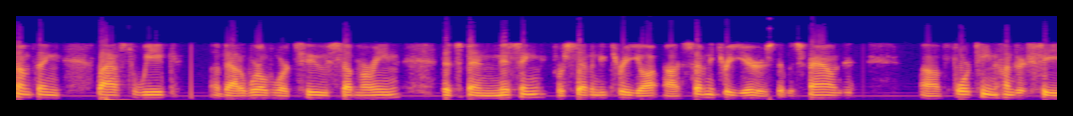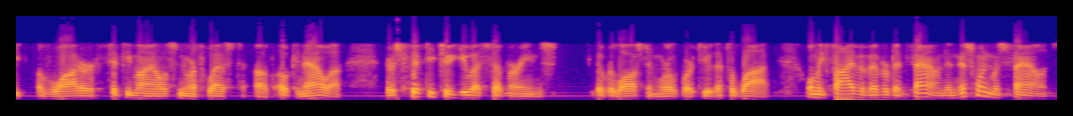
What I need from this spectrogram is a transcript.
something last week about a World War II submarine that's been missing for 73, uh, 73 years that was found uh, 1,400 feet of water 50 miles northwest of Okinawa. There's 52 U.S. submarines that were lost in World War II. That's a lot. Only five have ever been found, and this one was found.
